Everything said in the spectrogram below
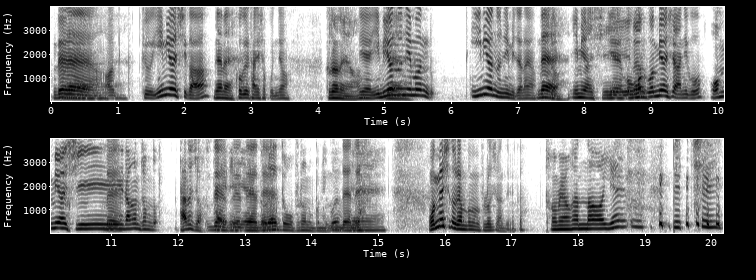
네, 어, 그 이미연 씨가 네네. 거길 다니셨군요. 그러네요. 예, 이미연 네. 누님은 이미연 누님이잖아요. 네, 그렇죠? 이미연 씨는 예, 뭐 원, 원미연 씨 아니고. 원미연 씨랑은 좀 다르죠 스타일이. 네, 네, 예, 네, 노래도 부르는 분이고요. 네, 네. 예. 원미연 씨 노래 한 번만 불러주시면 안 됩니까? 투명한 너의 빛이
